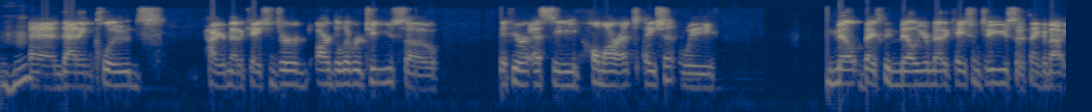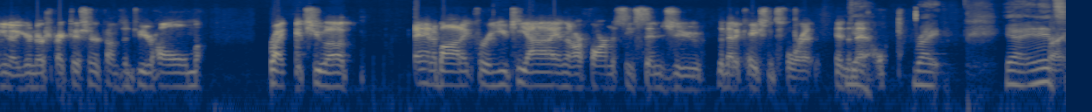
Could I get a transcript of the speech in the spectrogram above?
Mhm. And that includes how your medications are, are delivered to you. So if you're a SC Home RX patient, we mail basically mail your medication to you. So think about, you know, your nurse practitioner comes into your home, writes you a antibiotic for a UTI, and then our pharmacy sends you the medications for it in the Yeah. mail. Right. Yeah, and it's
